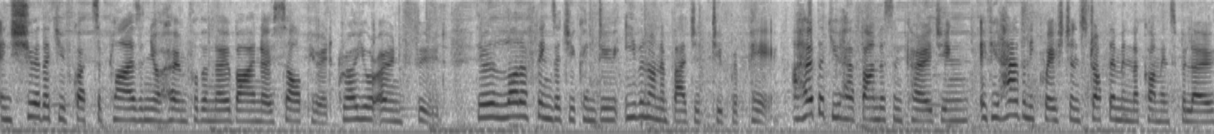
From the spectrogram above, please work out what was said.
Ensure that you've got supplies in your home for the no buy, no sell period. Grow your own food. There are a lot of things that you can do even on a budget to prepare. I hope that you have found this encouraging. If you have any questions, drop them in the comments below.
